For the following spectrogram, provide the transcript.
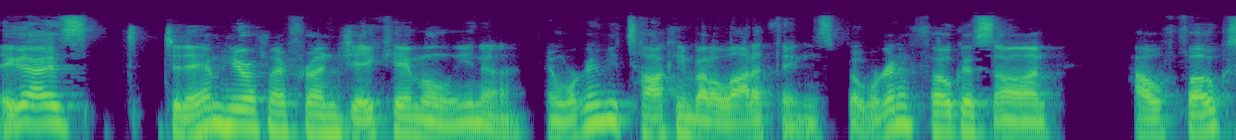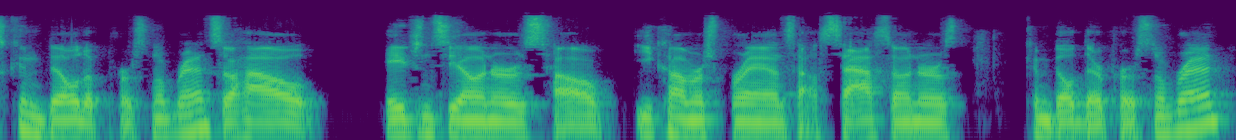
Hey guys, today I'm here with my friend JK Molina, and we're going to be talking about a lot of things, but we're going to focus on how folks can build a personal brand. So, how agency owners, how e commerce brands, how SaaS owners can build their personal brand. And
